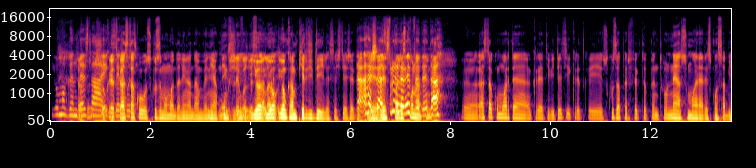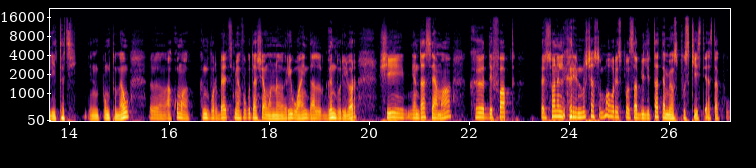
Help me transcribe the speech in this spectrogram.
Eu mă gândesc la Eu cred că asta cu, scuză-mă Mădălina, dar am venit acum și eu, eu, eu cam pierd ideile, să știi, așa, da, că așa, le, le, le spun repede, acum. da. Uh, asta cu moartea creativității cred că e scuza perfectă pentru neasumarea responsabilității. Din punctul meu, uh, acum când vorbeați, mi-am făcut așa un rewind al gândurilor și mi-am dat seama că, de fapt, persoanele care nu și asumau responsabilitatea mi-au spus chestia asta cu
